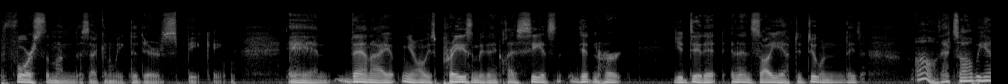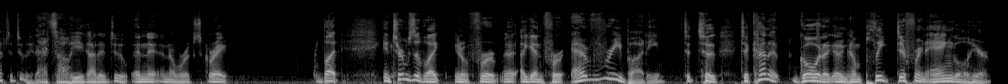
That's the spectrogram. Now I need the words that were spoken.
force them on the second week that they're speaking, and then I you know always praise them in class. See, it didn't hurt, you did it, and then it's all you have to do, and they say, oh, that's all we have to do. That's all you got to do, and it, and it works great. But in terms of like you know, for again, for everybody to to to kind of go at a, at a complete different angle here,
